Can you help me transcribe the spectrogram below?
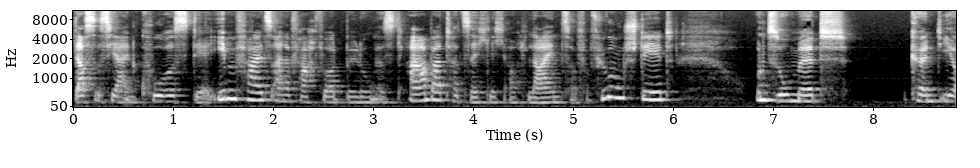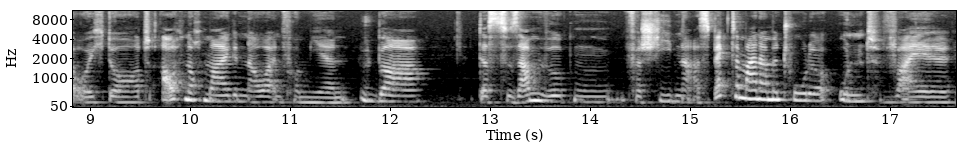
das ist ja ein Kurs, der ebenfalls eine Fachfortbildung ist, aber tatsächlich auch Laien zur Verfügung steht. Und somit könnt ihr euch dort auch noch mal genauer informieren über das Zusammenwirken verschiedener Aspekte meiner Methode und weil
